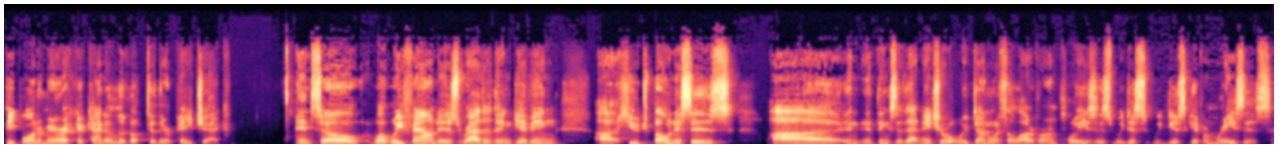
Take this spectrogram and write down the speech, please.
people in america kind of live up to their paycheck and so what we found is rather than giving uh, huge bonuses uh, and, and, things of that nature, what we've done with a lot of our employees is we just we just give them raises.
